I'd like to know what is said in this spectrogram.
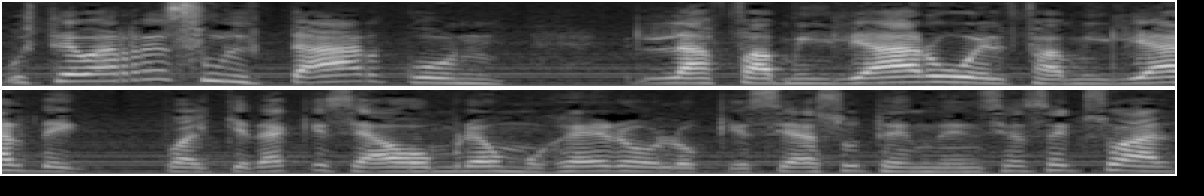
Usted va a resultar con la familiar o el familiar de cualquiera que sea hombre o mujer o lo que sea su tendencia sexual,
